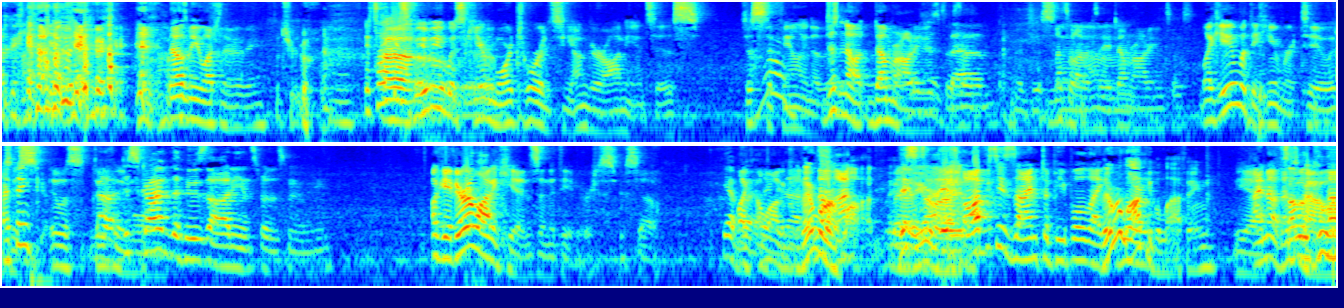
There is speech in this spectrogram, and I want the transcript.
Okay. that was me watching the movie. True. It's like this Uh, movie was yeah. geared more towards younger audiences. Just the feeling of Just it. no dumber It's audiences. just bad. It just- That's what I would uh, say. Dumber audiences. Like even with the humor too. It's I just, think- it was No, definitely describe more- the who's the audience for this movie. Okay, there are a lot of kids in the theaters, so Yeah, Like but a lot of maybe kids. There No, were a I- lot. Yeah, This you're it's right. obviously designed to people like. There were a lot of people laughing. yeah. I know that's Somehow. what,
